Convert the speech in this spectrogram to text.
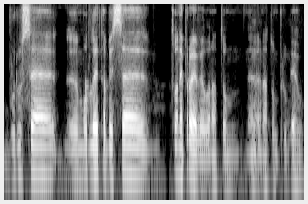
budu se eh, modlit, aby se to neprojevilo na tom, na tom průběhu.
